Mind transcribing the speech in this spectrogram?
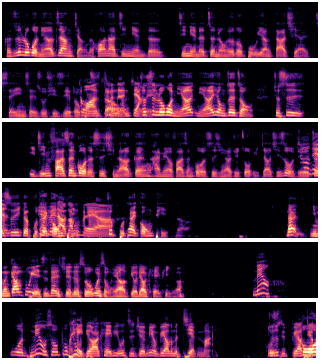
可是如果你要这样讲的话，那今年的今年的阵容又都不一样，打起来谁赢谁输其实也都不知道、很难讲就是欸如果你要你要用这种就是已经发生过的事情，然后跟还没有发生过的事情要去做比较，其实我觉得这是一个不太公平，飞啊，就不太公平的、那你们刚不也是在觉得说为什么要丢掉 KP 吗？没有，我没有说不可以丢掉 KP，我只是觉得没有必要那么贱卖，就是不要丢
